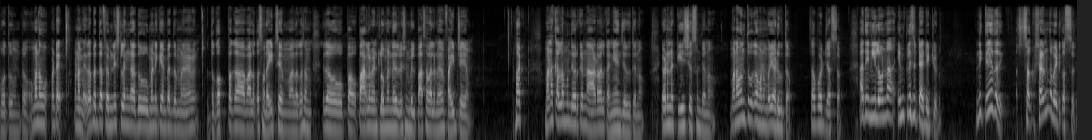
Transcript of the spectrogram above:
పోతూ ఉంటాం. మనం అంటే మనం ఏదో పెద్ద ఫెమినిస్ట్లం కాదు మనకేం పెద్ద మనం ఏమి గొప్పగా వాళ్ళ కోసం రైట్స్ ఏం వాళ్ళ కోసం ఏదో పార్లమెంట్లో ఉమెన్ రిజర్వేషన్ బిల్ పాస్ అవ్వాలని మేము ఫైట్ చేయం. బట్ మన కళ్ళ ముందు ఎవరికైనా ఆడవాళ్ళకి అన్యాయం జరుగుతానో ఎవడన్నా టీచ్ చేస్తుంటేనో మనవంతుగా మనం పోయి అడుగుతాం. సపోర్ట్ చేస్తాం అది నీలో ఉన్న ఇంప్లిసిట్ యాటిట్యూడ్ నీకు తెలియదు అది. సడన్గా బయటకు వస్తుంది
